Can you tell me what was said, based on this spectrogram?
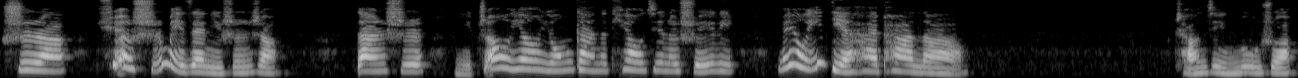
是啊，确实没在你身上，但是你照样勇敢地跳进了水里。”没有一点害怕呢。长颈鹿说：“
